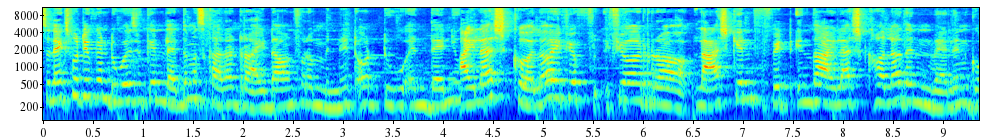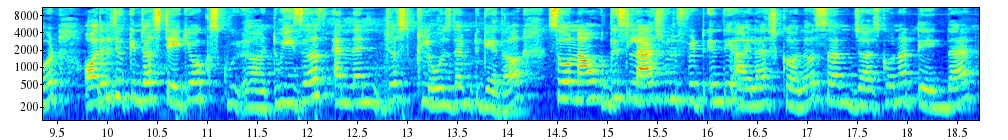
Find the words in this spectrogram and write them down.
So next what you can do is you can let the mascara dry down for a minute or two and then you eyelash curler. If your if your uh, lash can fit in the eyelash curler then well and good. Or else you can just take your uh, tweezers and then just close them together. So now this lash will fit in the eyelash curler. So I'm just gonna take that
